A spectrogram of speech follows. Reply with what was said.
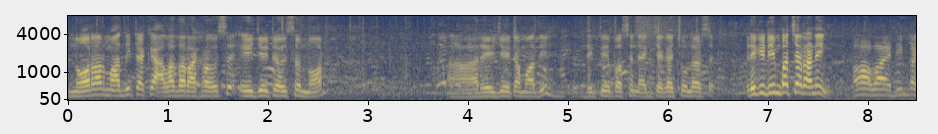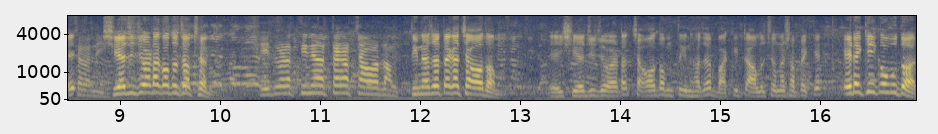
নর আর মাদিটাকে আলাদা রাখা হয়েছে এই যে এটা হচ্ছে নর। আর এই যে এটা মাদি দেখতেই পাচ্ছেন এক জায়গায় চলে আসছে। এটা কি ডিম বাচ্চা রানিং? হ্যাঁ ভাই ডিম বাচ্চা রানি। সিরাজি জোড়াটা কত চাচ্ছেন? সেই দুটা তিন হাজার টাকা চাওয়া দাম। তিন হাজার টাকা চাওয়া দাম। এই সিরাজি জোড়াটা চাওয়া দাম তিন হাজার বাকিটা আলোচনা সাপেক্ষে। এটা কি কবুতর?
